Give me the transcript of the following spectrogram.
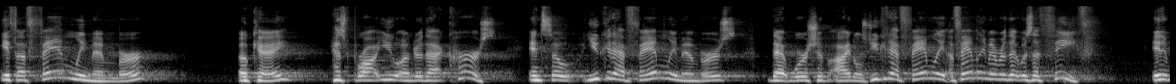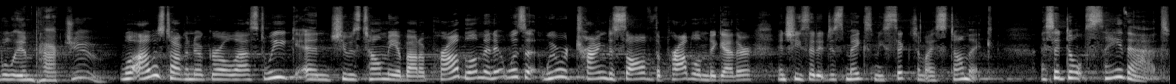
if a family member, okay, has brought you under that curse. And so you could have family members that worship idols. You could have family, a family member that was a thief. It will impact you. Well, I was talking to a girl last week and she was telling me about a problem and it was a, we were trying to solve the problem together and she said it just makes me sick to my stomach. I said don't say that.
